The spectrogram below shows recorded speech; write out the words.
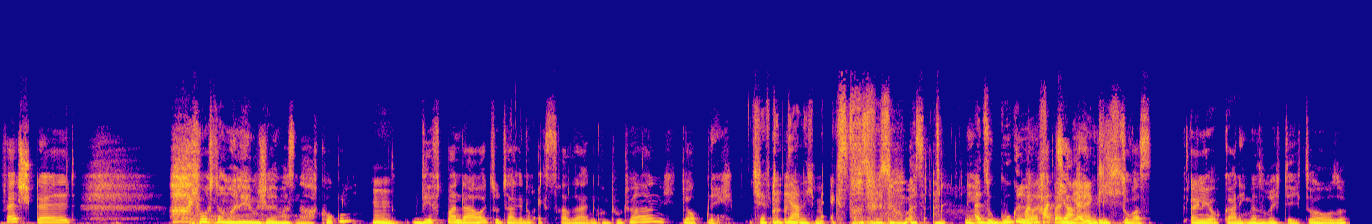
feststellt, "Ah, ich muss noch mal eben schnell was nachgucken, wirft man da heutzutage noch extra seinen Computer an? Ich glaube nicht. Ich werfe die gar nicht mehr extra für sowas an. Also Google man läuft hat bei ja mir eigentlich eigentlich sowas eigentlich auch gar nicht mehr so richtig zu Hause.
